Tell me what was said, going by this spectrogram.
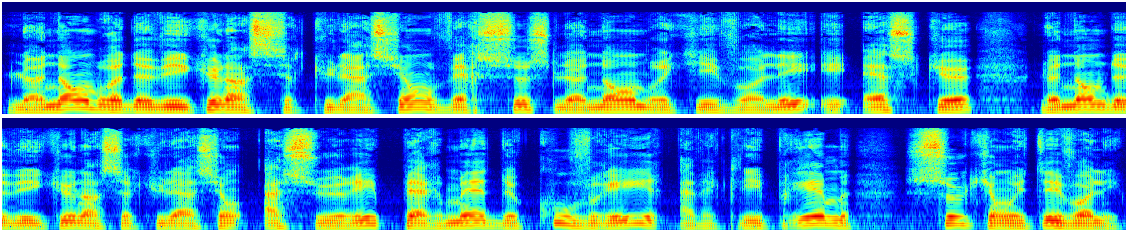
le nombre de véhicules en circulation versus le nombre qui est volé et est-ce que le nombre de véhicules en circulation assurés permet de couvrir avec les primes ceux qui ont été volés.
